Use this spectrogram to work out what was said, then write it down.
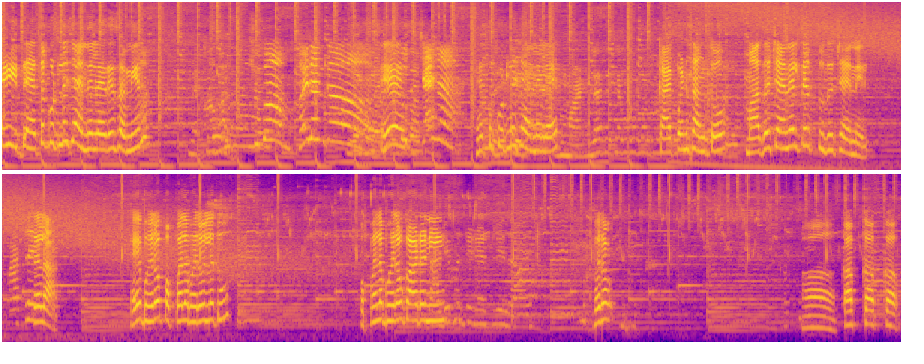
ए त्याचं कुठलं चॅनल आहे रे समीर? शुभम ए. चॅनल ह्याचं कुठलं चॅनल आहे? काय पण सांगतो. माझं चॅनल तेच तुझं चॅनल चला. हे भरव पप्पाला भरवलं तू? पप्पाला भरव काढ आणि भरव. हा काप काप काप.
